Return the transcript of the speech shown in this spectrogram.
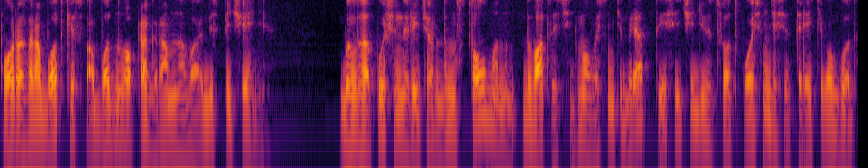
по разработке свободного программного обеспечения был запущен Ричардом Столманом 27 сентября 1983 года.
